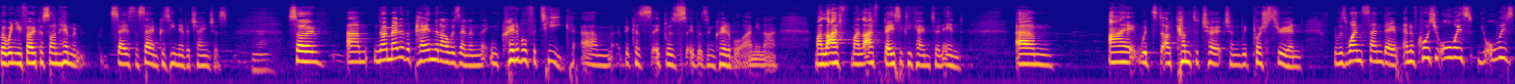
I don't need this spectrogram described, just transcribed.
But when you focus on Him, it stays the same because He never changes. Yeah. So, um, no matter the pain that I was in and the incredible fatigue, um, because it was, it was incredible. I mean, I, my, life, my life basically came to an end. Um, I would I'd come to church and we'd push through. And there was one Sunday, and of course, you always, you always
